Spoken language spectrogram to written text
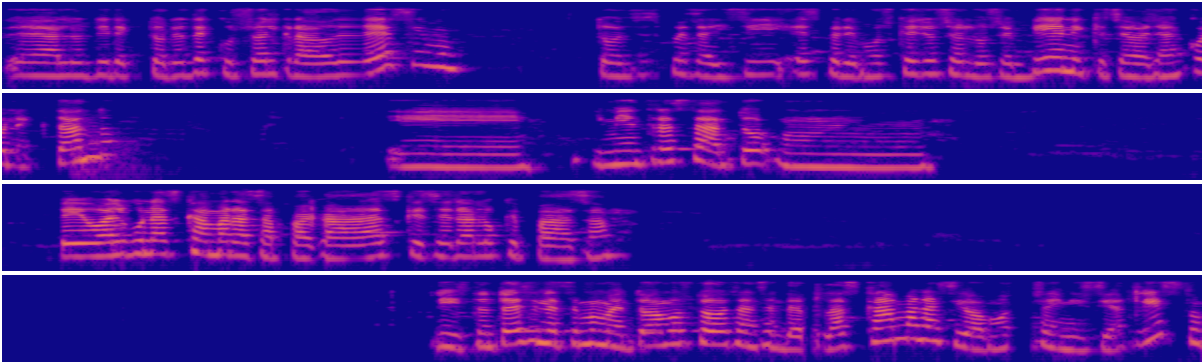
eh, a los directores de curso del grado décimo. Entonces, pues ahí sí esperemos que ellos se los envíen y que se vayan conectando. Eh, y mientras tanto, mm, veo algunas cámaras apagadas. ¿Qué será lo que pasa? Listo, entonces en este momento vamos todos a encender las cámaras y vamos a iniciar. Listo.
